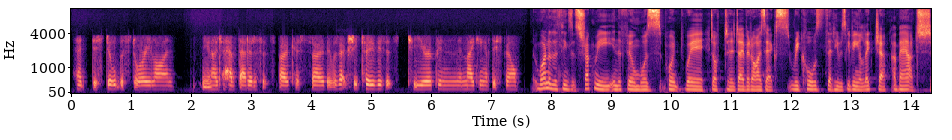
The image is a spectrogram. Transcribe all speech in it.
had distilled the storyline, you know, to have that as its focus. So there was actually two visits to Europe in the making of this film. One of the things that struck me in the film was a point where Dr. David Isaacs recalls that he was giving a lecture about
